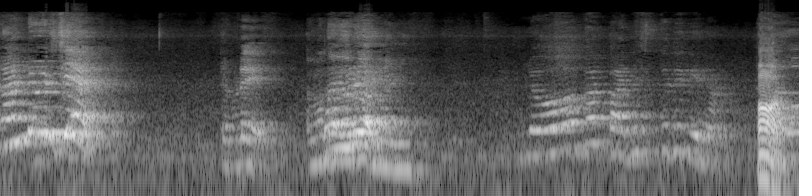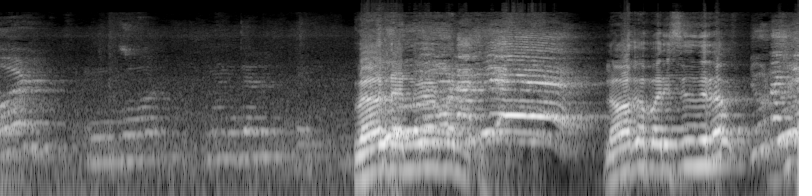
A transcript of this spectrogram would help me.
കണ്ടുപിടിച്ചേ എവിടെ നമുക്ക് എവിടെ പറഞ്ഞു ലോക പരിസ്ഥിതി ദിനം ആ. വേൾഡ് എൻവയോൺമെന്റൽ ഡേ വേൾഡ് എൻവയോൺമെന്റ് ലോക പരിസ്ഥിതി ദിനം അവിടെ പോയി കാണുന്നില്ല. സൂം ചെയ്യുമ്പോ തലവേദന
